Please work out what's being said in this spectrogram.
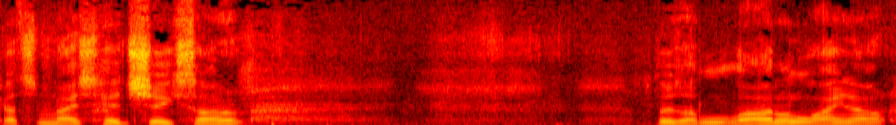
Got some nice head shakes on him. There's a lot of line out.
